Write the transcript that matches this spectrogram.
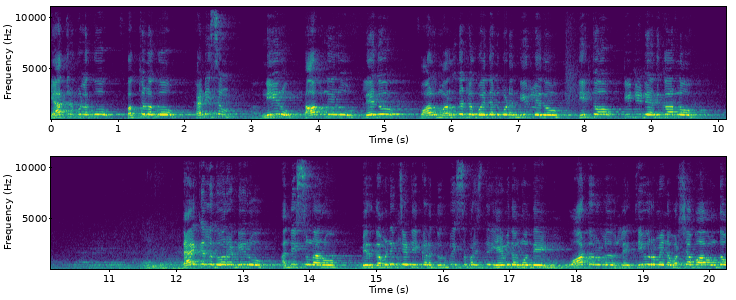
యాత్రికులకు భక్తులకు కనీసం నీరు తాగునీరు లేదు. వాళ్ళు మరుగుదొడ్లకు పోయేదాన్ని కూడా నీరు లేదు. దీంతో టీటీడీ అధికారులు ట్యాంకర్ల ద్వారా నీరు అందిస్తున్నారు. మీరు గమనించండి ఇక్కడ దుర్భిక్ష పరిస్థితి ఏ విధంగా ఉంది? వాటర్ లే- తీవ్రమైన వర్షాభావంతో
